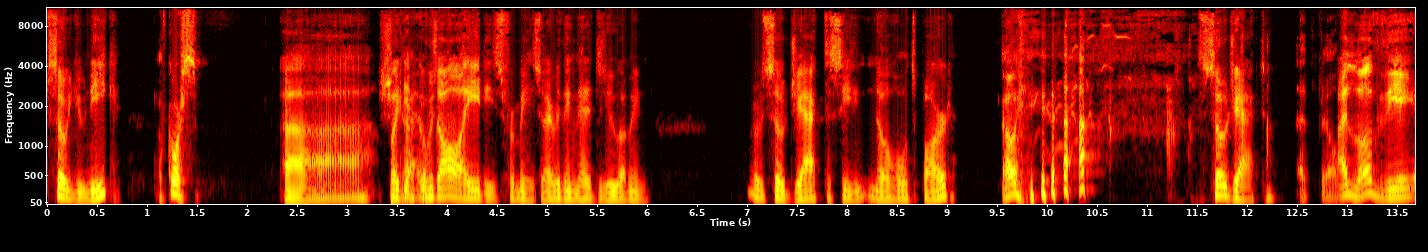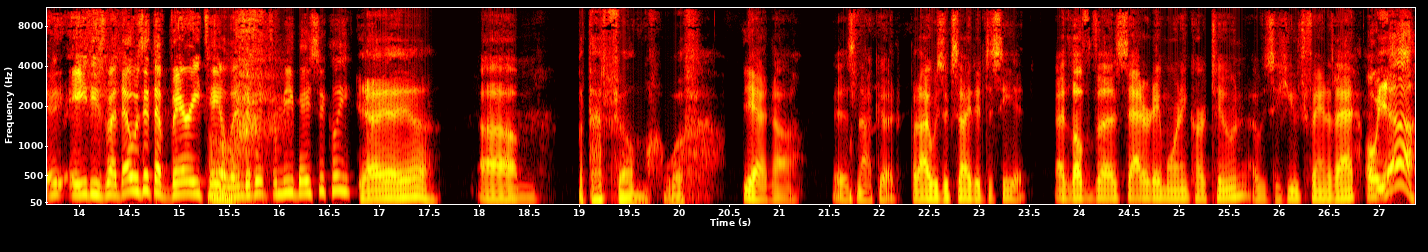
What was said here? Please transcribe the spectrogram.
so unique. Of course. Uh, but yeah, it was all 80s for me. So everything that had to do, I mean, it was so jacked to see No Holds Barred. Oh, yeah. So jacked. that film. I loved the 80s. Right? That was at the very tail end of it for me, basically. yeah, yeah, yeah. Um, But that film, woof. yeah, no, it's not good. But I was excited to see it. I love the Saturday morning cartoon. I was a huge fan of that. Oh yeah,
